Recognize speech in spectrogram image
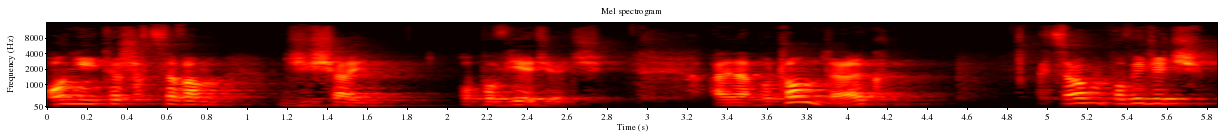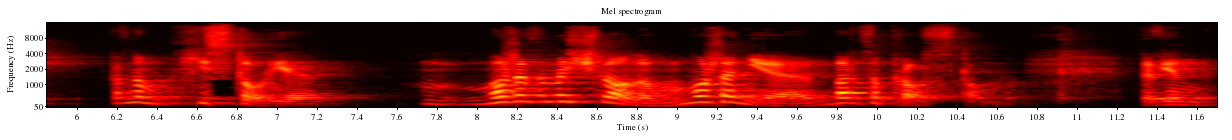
O niej też chcę Wam dzisiaj opowiedzieć. Ale na początek chcę Wam opowiedzieć pewną historię. Może wymyśloną, może nie, bardzo prostą. Pewien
